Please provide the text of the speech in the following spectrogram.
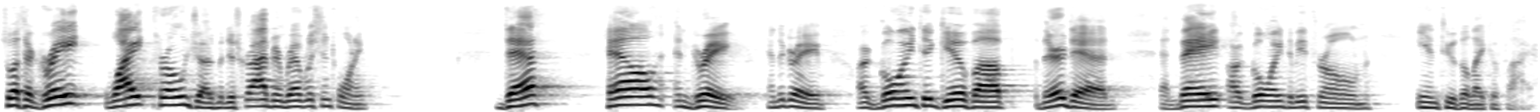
So at the great white throne judgment described in Revelation 20, death, hell, and grave, and the grave are going to give up their dead, and they are going to be thrown into the lake of fire.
